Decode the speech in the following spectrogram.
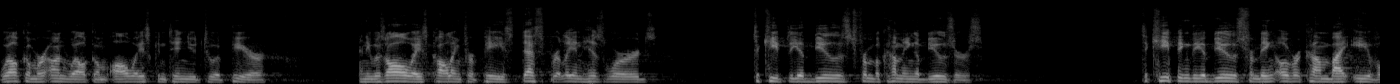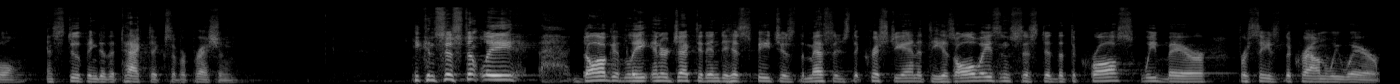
welcome or unwelcome, always continued to appear and he was always calling for peace, desperately, in his words, to keep the abused from becoming abusers, to keeping the abused from being overcome by evil and stooping to the tactics of oppression. He consistently, doggedly interjected into his speeches the message that Christianity has always insisted that the cross we bear precedes the crown we wear.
